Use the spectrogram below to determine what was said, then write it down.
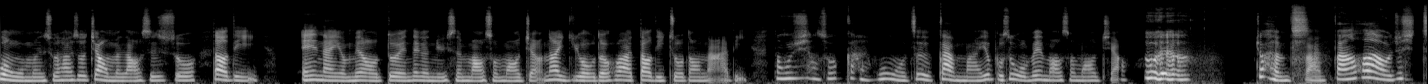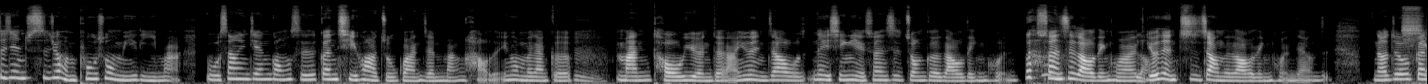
问我们说，他说叫我们老师说，到底 A 男有没有对那个女生毛手毛脚？那有的话，到底做到哪里？那我就想说，干问我这个干嘛？又不是我被毛手毛脚。对啊，就很烦。反而后来我就这件事就很扑朔迷离嘛。我上一间公司跟企划主管人蛮好的，因为我们两个嗯，蛮投缘的啦。因为你知道我内心也算是装个老灵魂，算是老灵魂啊，有点智障的老灵魂这样子。然后就跟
